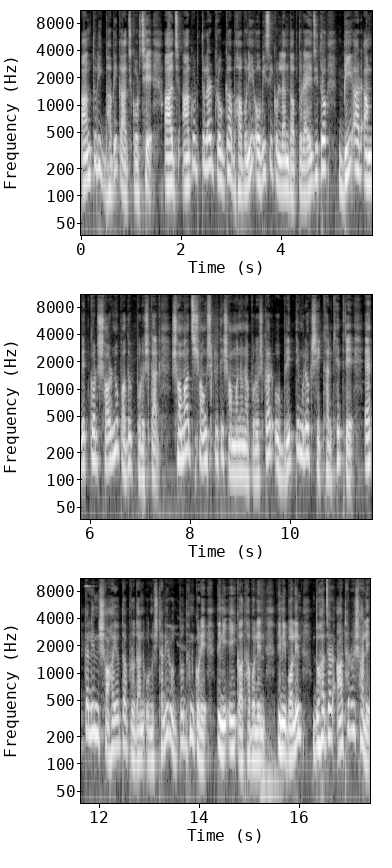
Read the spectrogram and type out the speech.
আন্তরিকভাবে কাজ করছে। আজ আগরতলার প্রজ্ঞা ভবনে ওবিসি কল্যাণ দপ্তর আয়োজিত বি আর আম্বেদকর স্বর্ণ পদক পুরস্কার, সমাজ সংস্কৃতি সম্মাননা পুরস্কার ও বৃত্তিমূলক শিক্ষার ক্ষেত্রে এককালীন সহায়তা প্রদান অনুষ্ঠানের উদ্বোধন করে তিনি এই কথা বলেন। তিনি বলেন দু হাজার আঠারো সালে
